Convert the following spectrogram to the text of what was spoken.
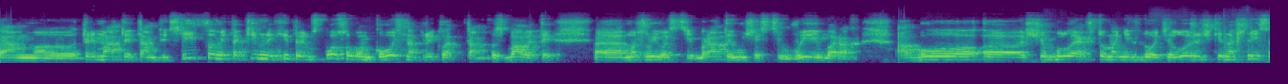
там, е, тримати там під слідством і таким нехитрим способом когось, наприклад, там позбавити е, можливості брати участь у виборах, або е, щоб було як в тому анекдоті, ложечки нашлись,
